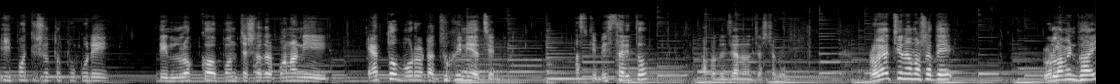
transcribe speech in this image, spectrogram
এই পঁয়ত্রিশ শতক পুকুরে তিন লক্ষ পঞ্চাশ হাজার পোনা নিয়ে এত বড় একটা ঝুঁকি নিয়েছেন? আজকে বিস্তারিত আপনাদের জানানোর চেষ্টা করব। রয়েছেন আমার সাথে রোলামিন ভাই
